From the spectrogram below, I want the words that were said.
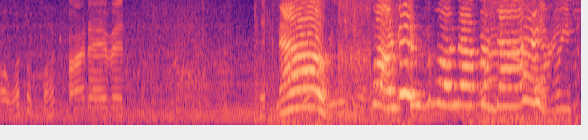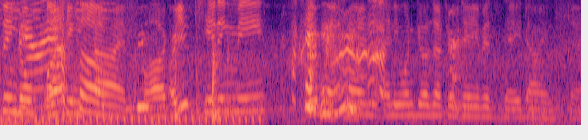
Oh, what the fuck? Bye, David. No! Fuckins will never die! Every single serious? fucking time. fuck? Are you kidding me? Every time anyone goes after David, they die instead.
